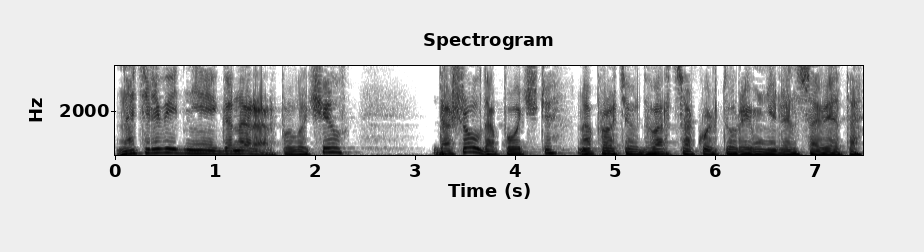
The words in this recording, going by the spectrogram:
На телевидении гонорар получил, дошел до почты напротив Дворца культуры имени Ленсовета.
